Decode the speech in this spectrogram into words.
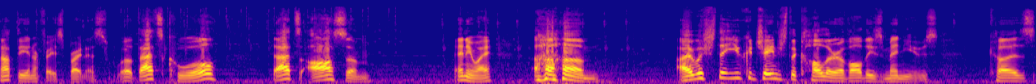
not the interface brightness. Well, that's cool. That's awesome. Anyway, um, I wish that you could change the color of all these menus, because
